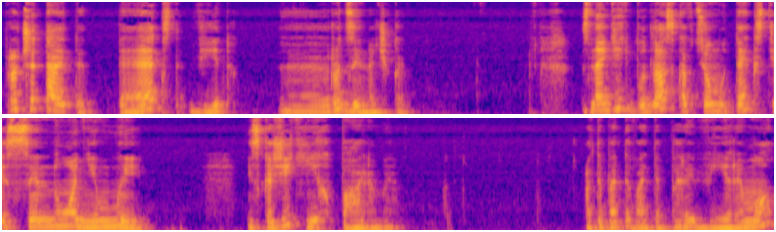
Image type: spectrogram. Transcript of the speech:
Прочитайте текст від е, родзиночки. Знайдіть, будь ласка, в цьому тексті синоніми і скажіть їх парами. А тепер давайте перевіримо,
